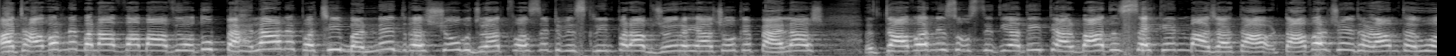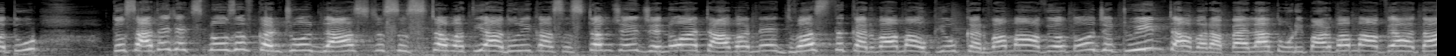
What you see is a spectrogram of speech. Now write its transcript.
આ ટાવરને બનાવવામાં આવ્યું હતું પહેલા અને પછી બંને દ્રશ્યો ગુજરાત ફર્સ્ટ ટીવી સ્ક્રીન પર આપ જોઈ રહ્યા છો કે પહેલા ટાવરની સુસ્થિતિ હતી ત્યારબાદ સેકન્ડમાં જ આ ટાવર છે ધડામ થયું હતું તો સાથે જ એક્સપ્લોઝિવ કંટ્રોલ બ્લાસ્ટ સિસ્ટમ અતિ આધુનિક આ સિસ્ટમ છે, જેનો આ ટાવરને ધ્વસ્ત કરવામાં ઉપયોગ કરવામાં આવ્યો હતો. જે ટ્વિન ટાવર આ પહેલા તોડી પાડવામાં આવ્યા હતા,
